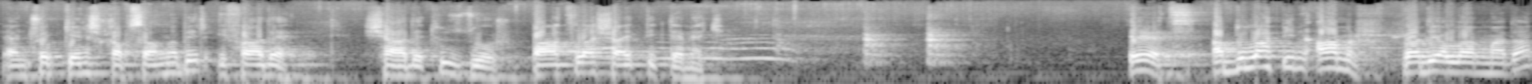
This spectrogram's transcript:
yani çok geniş kapsamlı bir ifade. Şehadetü zur, batıla şahitlik demek. Evet, Abdullah bin Amr radıyallahu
